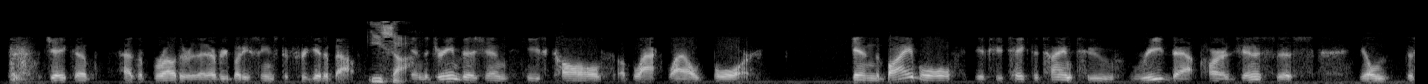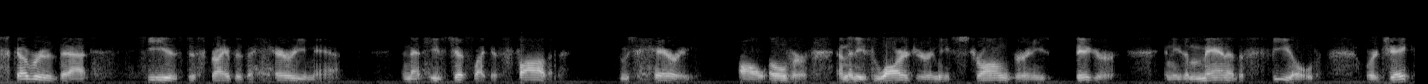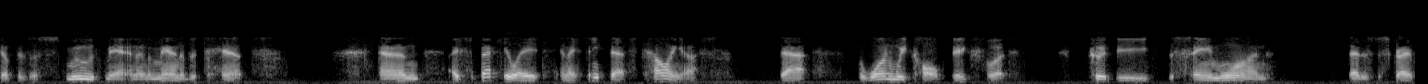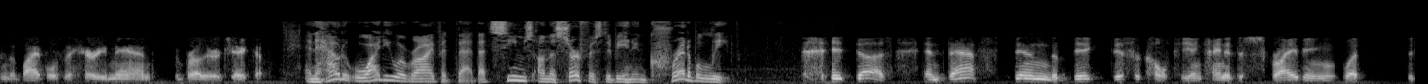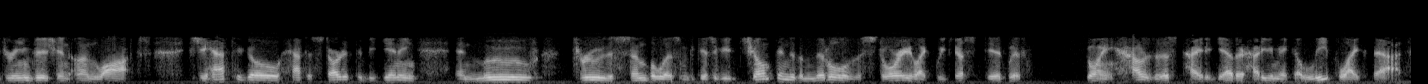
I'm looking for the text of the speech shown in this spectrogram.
Jacob has a brother that everybody seems to forget about. Esau. In the dream vision, he's called a black wild boar. In the Bible, if you take the time to read that part of Genesis, you'll discover that he is described as a hairy man and that he's just like his father, who's hairy all over, and that he's larger and he's stronger and he's bigger and he's a man of the field, where Jacob is a smooth man and a man of the tents. And I speculate, and I think that's telling us that the one we call Bigfoot could be the same one that is described in the Bible as the hairy man, the brother of Jacob. And how do, why do you arrive at that? That seems on the surface to be an incredible leap. It does. And that's been the big difficulty in kind of describing what the dream vision unlocks. You have to go, have to start at the beginning and move through the symbolism. Because if you jump into the middle of the story like we just did with going, how does this tie together? How do you make a leap like that?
